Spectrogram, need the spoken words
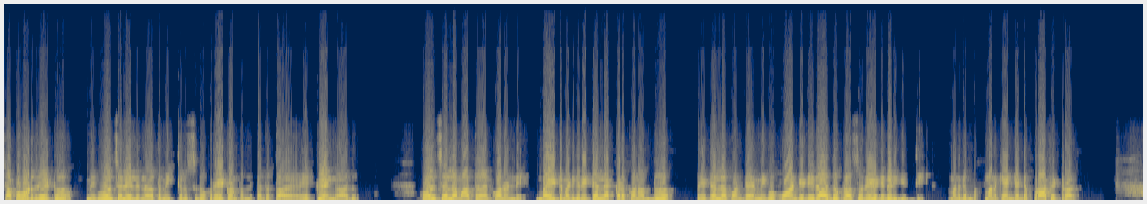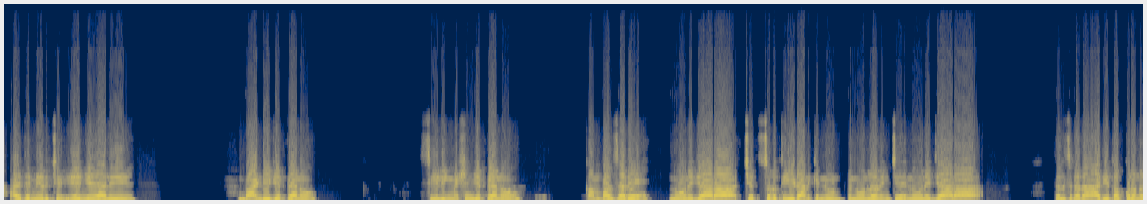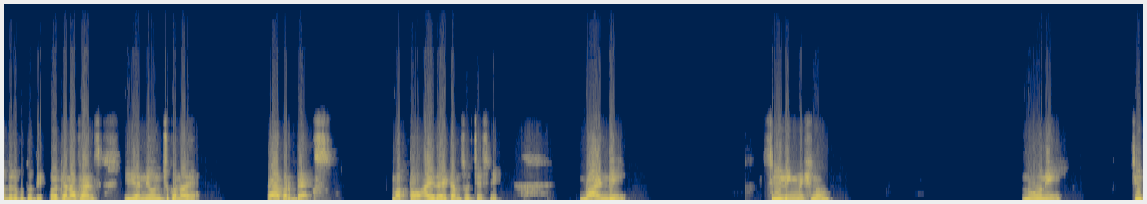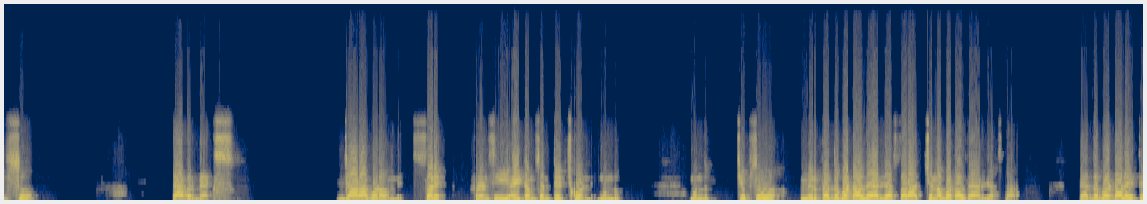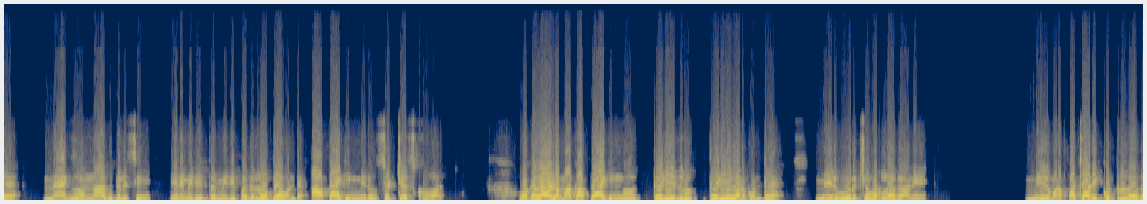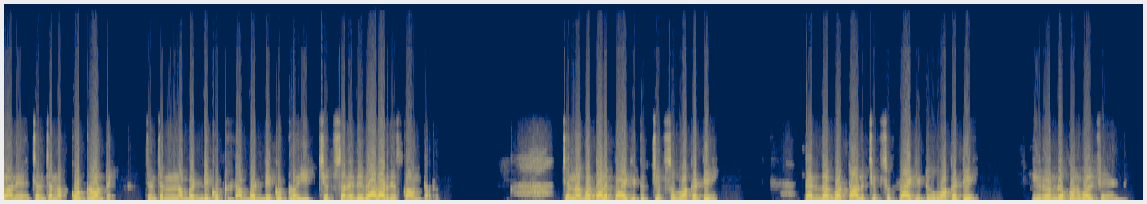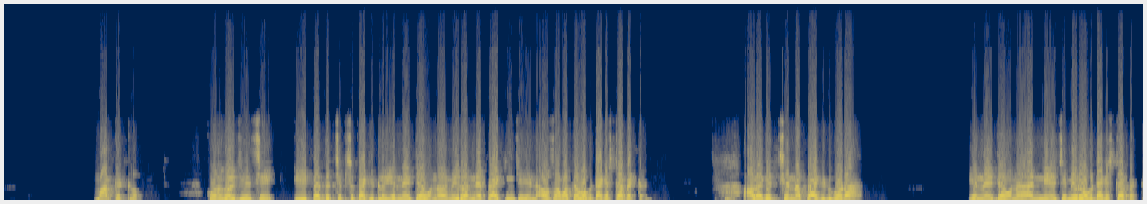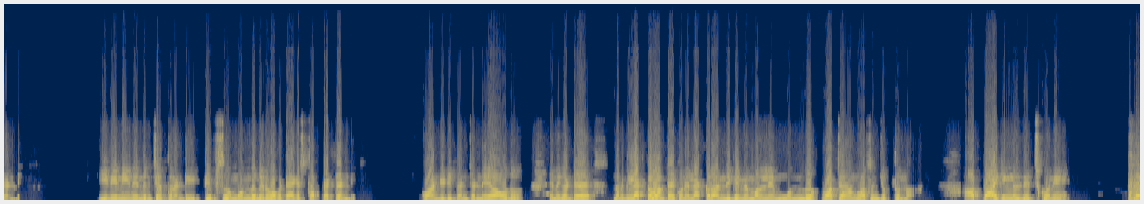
చెప్పకూడదు రేటు. మీకు హోల్సేల్ వెళ్ళిన తర్వాత మీకు తెలుస్తుంది. ఒక రేట్ ఉంటుంది. పెద్ద ఎక్కువేం కాదు. హోల్సేల్లో మాత్రమే కొనండి. బయట మటుకు రిటైల్ ఎక్కడ కొనొద్దు. రిటైల్లో కొంటే మీకు క్వాంటిటీ రాదు ప్లస్ రేటు పెరిగిద్ది. మనకి మనకి ఏంటంటే ప్రాఫిట్ రాదు. అయితే మీరు ఏం చేయాలి? బాండీ చెప్పాను సీలింగ్ మెషిన్ చెప్పాను కంపల్సరీ నూనె జారా చిప్స్లు తీయడానికి నూ- నూనెలో నుంచి నూనె జారా. తెలుసు కదా అది తక్కువలోనే దొరుకుతుంది. ఓకేనా ఫ్రెండ్స్? ఇవన్నీ ఉంచుకున్నవి పేపర్ బ్యాగ్స్. మొత్తం ఐదు ఐటమ్స్ వచ్చేసినాయి. బాండి సీలింగ్ మిషన్ నూనె చిప్స్ పేపర్ బ్యాగ్స్. జారా కూడా ఉంది. సరే ఫ్రెండ్స్ ఈ ఐటమ్స్ అని తెచ్చుకోండి ముందు. ముందు చిప్స్ మీరు పెద్ద గొట్టాలు తయారు చేస్తారా చిన్న గొట్టాలు తయారు చేస్తారా? పెద్ద గొట్టాలు అయితే మ్యాక్సిమం నాకు తెలిసి ఎనిమిది తొమ్మిది పది లోపే ఉంటాయి. ఆ ప్యాకింగ్ మీరు సెట్ చేసుకోవాలి. ఒకవేళ మాకు ఆ ప్యాకింగ్ తెలియదు తెలియదు అనుకుంటే మీరు ఊరి చివరిలో కానీ మీరు మన పచారీ కొట్టుల్లో కానీ చిన్న చిన్న కొట్లు ఉంటాయి. చిన్న చిన్న బడ్డీ కొట్లు ఆ బడ్డీ కొట్లో ఈ చిప్స్ అనేది వేలాడదీస్తూ ఉంటారు. చిన్న గొట్టాల ప్యాకెట్ చిప్స్ ఒకటి పెద్ద గొట్టాల చిప్స్ ప్యాకెట్ ఒకటి ఈ రెండు కొనుగోలు చేయండి మార్కెట్లో. కొనుగోలు చేసి ఈ పెద్ద చిప్స్ ప్యాకెట్లు ఎన్నైతే ఉన్నాయో మీరు అన్నీ ప్యాకింగ్ చేయండి. అవసరం అయితే ఒకటి ఎక్స్ట్రా పెట్టండి. అలాగే చిన్న ప్యాకెట్ కూడా ఎన్నైతే ఉన్నాయో అన్నీ వేసి మీరు ఒకటి ఎక్స్ట్రా పెట్టండి. ఇది నేను ఎందుకు చెప్తానంటే ఈ టిప్స్ ముందు మీరు ఒకటి ఎక్స్ట్రా పెట్టండి. క్వాంటిటీ పెంచండి. ఏమవదు ఎందుకంటే దానికి లెక్కలు ఉంటాయి కొన్ని లెక్కలు. అందుకే మిమ్మల్ని ముందు ప్రోత్సాహం కోసం చెప్తున్నా. ఆ ప్యాకింగ్లు తెచ్చుకొని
